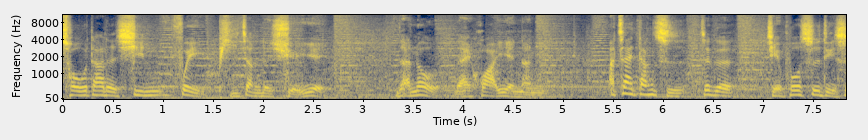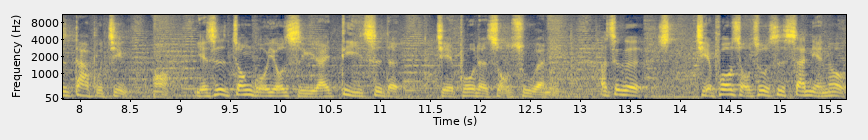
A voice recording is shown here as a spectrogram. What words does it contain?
抽他的心肺脾脏的血液，然后来化验那你。啊，在当时这个解剖尸体是大不敬哦，也是中国有史以来第一次的解剖的手术啊你。啊，这个解剖手术是三年后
